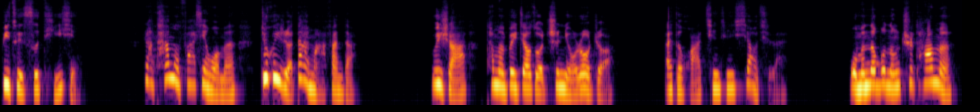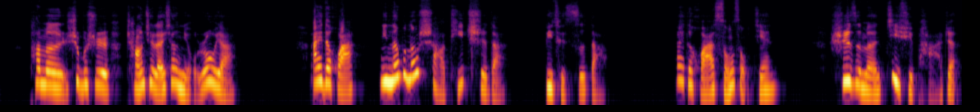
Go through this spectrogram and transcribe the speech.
碧翠丝提醒：“让他们发现我们，就会惹大麻烦的。”为啥他们被叫做吃牛肉者？爱德华轻轻笑起来：“我们能不能吃他们？”它们是不是尝起来像牛肉呀？爱德华，你能不能少提吃的？碧翠丝道。爱德华耸耸肩。狮子们继续爬着，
